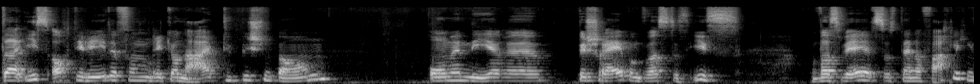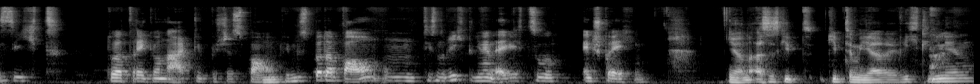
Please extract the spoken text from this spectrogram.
Da ist auch die Rede vom regionaltypischen Bauen ohne nähere Beschreibung, was das ist. Was wäre jetzt aus deiner fachlichen Sicht dort regionaltypisches Bauen? Wie müsste man da bauen, um diesen Richtlinien eigentlich zu entsprechen? Ja, also es gibt, gibt ja mehrere Richtlinien.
